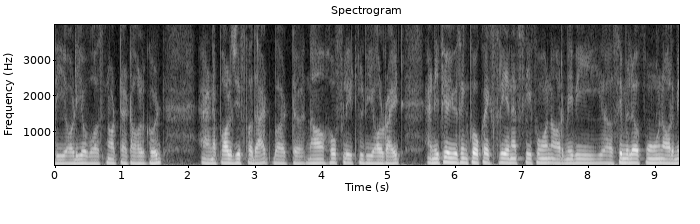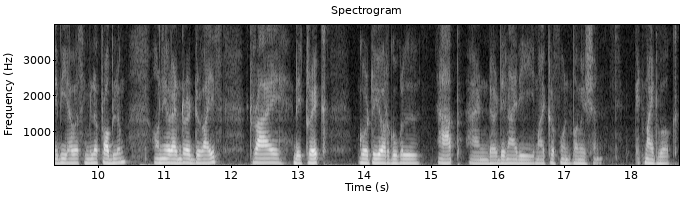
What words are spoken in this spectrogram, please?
the audio was not at all good and apologies for that but uh, now hopefully it will be all right and if you're using POCO X3 NFC phone or maybe a similar phone or maybe you have a similar problem on your Android device try the trick go to your Google app and uh, deny the microphone permission it might work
